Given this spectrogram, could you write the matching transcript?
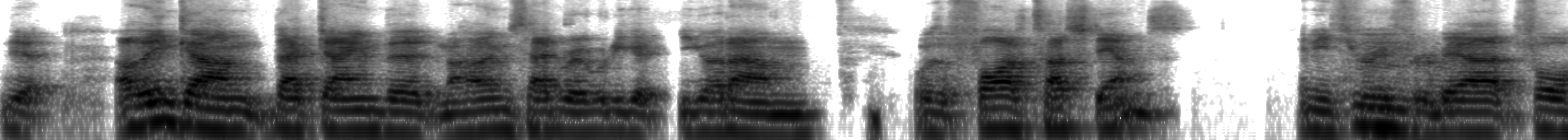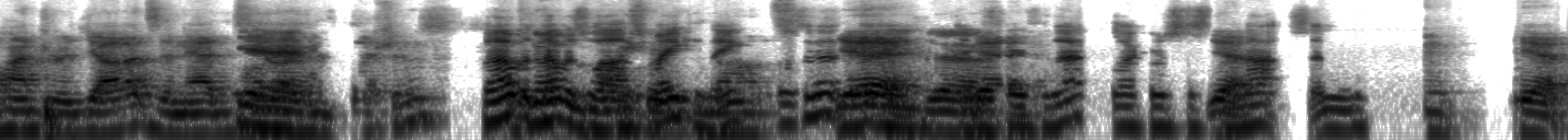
Yeah, I think um that game that Mahomes had, where he get? You got um, was it five touchdowns, and he threw Mm. for about four hundred yards and had zero Yeah. interceptions. Well, that was, that was last week, I think, wasn't it? Yeah, They- they yeah. for that. Like it was just Yeah. nuts, and Yeah,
